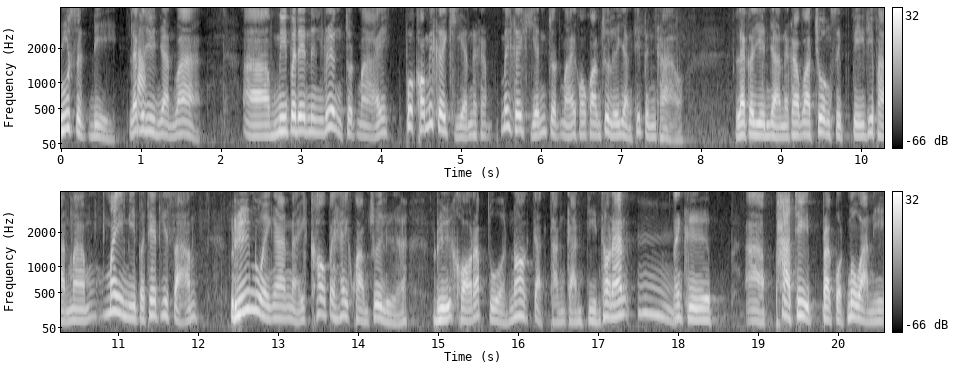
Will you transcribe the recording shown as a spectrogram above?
รู้สึกดี และก็ค่ะยืนยันว่าอ่ามีประเด็นหนึ่งเรื่องจดหมาย พวกเขาไม่เคยเขียนนะครับไม่เคยเขียนจดหมายขอความช่วยเหลืออย่างที่เป็นข่าว และก็ยืนยันนะครับว่าช่วง 10 ปีที่ผ่านมาไม่มีประเทศที่ 3 หรือหน่วยงานไหนเข้าไปให้ความช่วยเหลือ หรือขอรับตัวนอกจากทางการจีนเท่านั้นอืมนั่นคืออาภาพที่ปรากฏเมื่อวานนี้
